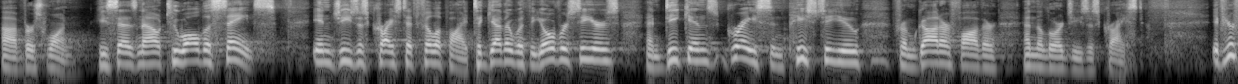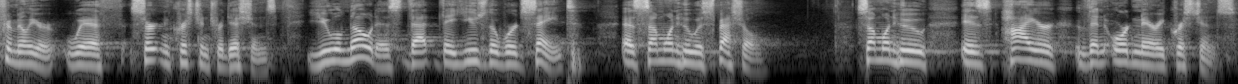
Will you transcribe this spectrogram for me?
uh, verse 1. He says, Now to all the saints in Jesus Christ at Philippi, together with the overseers and deacons, grace and peace to you from God our Father and the Lord Jesus Christ. If you're familiar with certain Christian traditions, you will notice that they use the word saint as someone who is special, someone who is higher than ordinary Christians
